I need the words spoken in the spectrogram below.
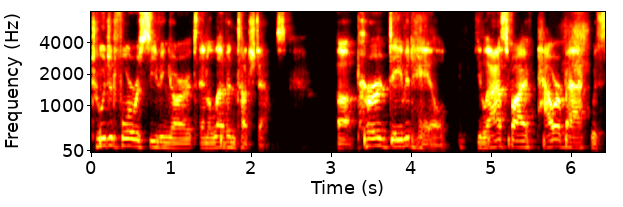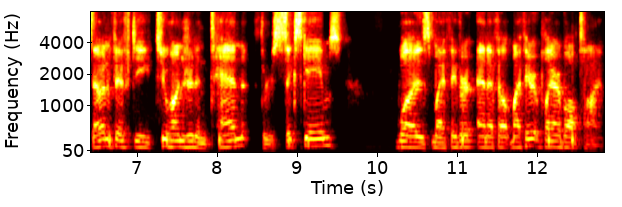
204 receiving yards, and 11 touchdowns. Uh, per David Hale, the last five power back with 750, 210 through six games was my favorite NFL, my favorite player of all time.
